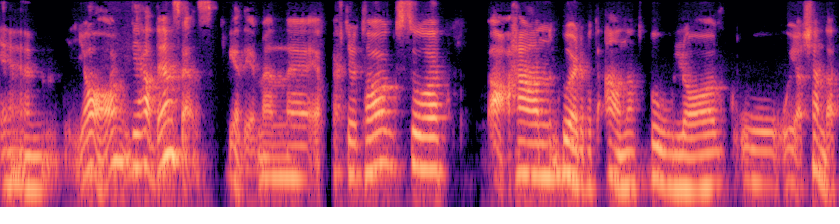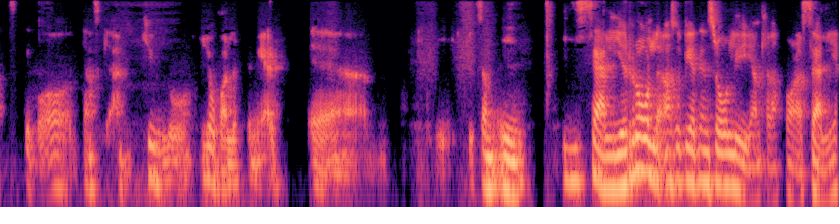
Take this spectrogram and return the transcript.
eh, ja, vi hade en svensk vd, men efter ett tag så ja, han började på ett annat bolag och, och, jag kände att det var ganska kul att jobba lite mer eh, liksom i, i säljrollen. Alltså vdns roll är egentligen att bara sälja.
